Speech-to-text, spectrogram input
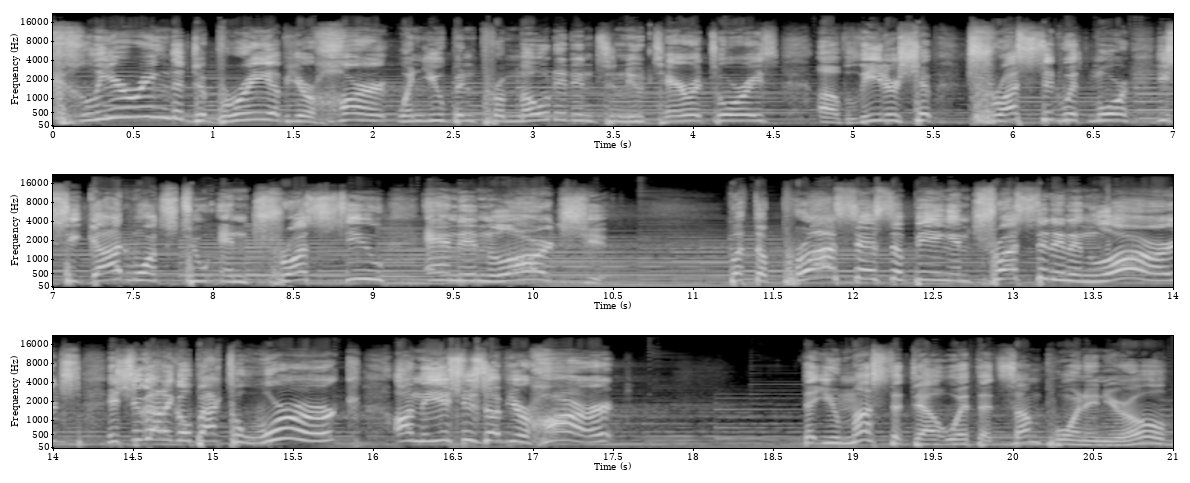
Clearing the debris of your heart when you've been promoted into new territories of leadership, trusted with more. You see, God wants to entrust you and enlarge you. But the process of being entrusted and enlarged is you got to go back to work on the issues of your heart that you must have dealt with at some point in your old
